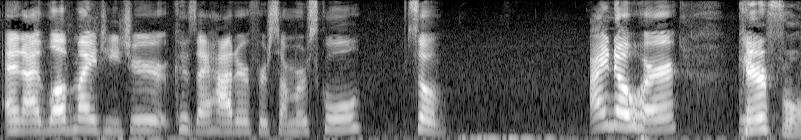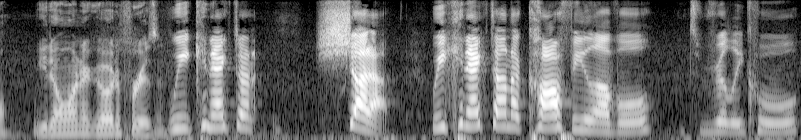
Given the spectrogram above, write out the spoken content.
and I love my teacher because I had her for summer school, so I know her. Careful. You don't want to go to prison. We connect on. Shut up. We connect on a coffee level. It's really cool.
